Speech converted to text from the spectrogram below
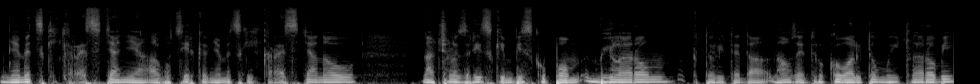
nemeckí kresťania alebo církev nemeckých kresťanov na čele s ríckým biskupom Millerom, ktorí teda naozaj drukovali tomu Hitlerovi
